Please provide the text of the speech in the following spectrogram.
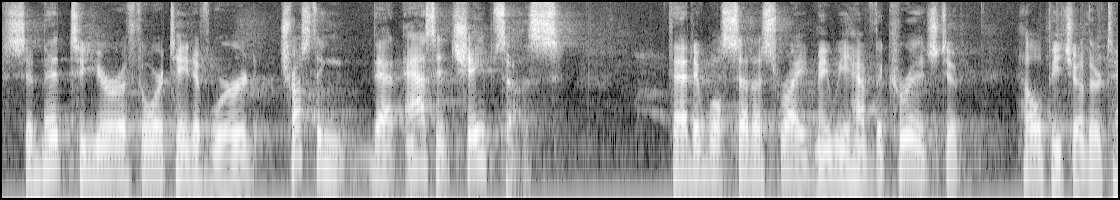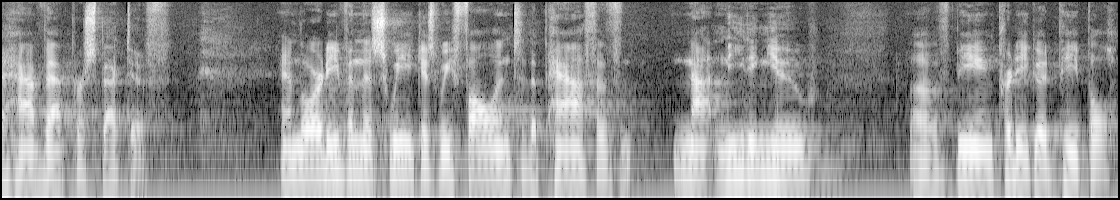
submit to your authoritative word, trusting that as it shapes us, that it will set us right. May we have the courage to help each other to have that perspective. And Lord, even this week, as we fall into the path of not needing you, of being pretty good people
